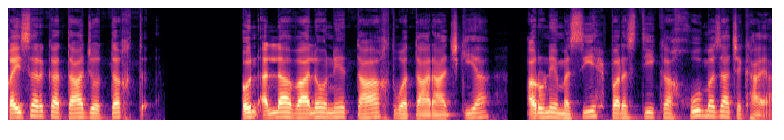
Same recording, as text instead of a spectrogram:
قیصر کا تاج و تخت، ان اللہ والوں نے تاخت و تاراج کیا اور انہیں مسیح پرستی کا خوب مزہ چکھایا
